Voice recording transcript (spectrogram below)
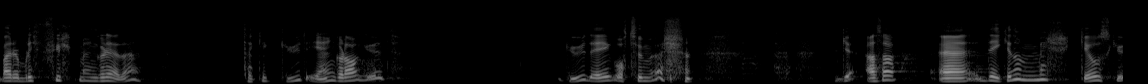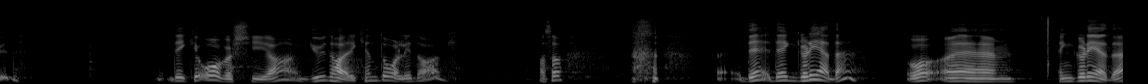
Bare bli fylt med en glede. Og tenke Gud er en glad Gud. Gud er i godt humør. Altså, eh, det er ikke noe mørke hos Gud. Det er ikke overskya. Gud har ikke en dårlig dag. Altså, det, det er glede. Og eh, en glede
